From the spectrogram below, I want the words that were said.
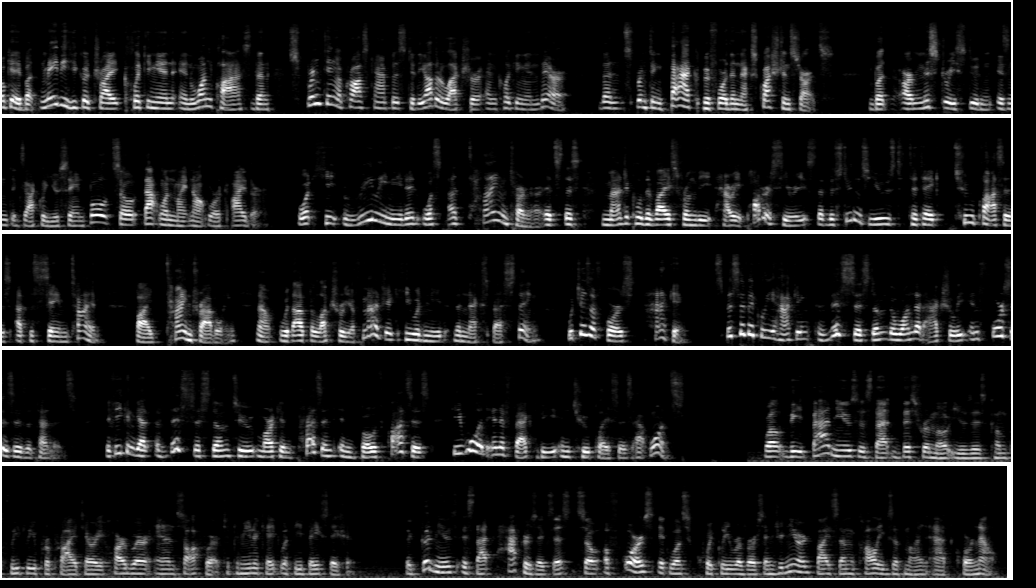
Okay, but maybe he could try clicking in in one class, then sprinting across campus to the other lecture and clicking in there, then sprinting back before the next question starts. But our mystery student isn't exactly Usain Bolt, so that one might not work either. What he really needed was a time turner. It's this magical device from the Harry Potter series that the students used to take two classes at the same time by time traveling. Now, without the luxury of magic, he would need the next best thing, which is, of course, hacking. Specifically hacking this system, the one that actually enforces his attendance. If he can get this system to mark him present in both classes, he would in effect be in two places at once. Well, the bad news is that this remote uses completely proprietary hardware and software to communicate with the base station. The good news is that hackers exist, so of course it was quickly reverse engineered by some colleagues of mine at Cornell.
